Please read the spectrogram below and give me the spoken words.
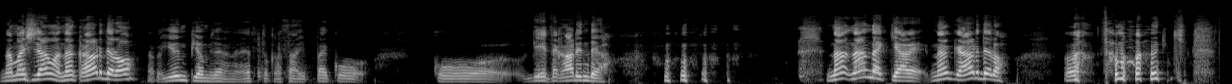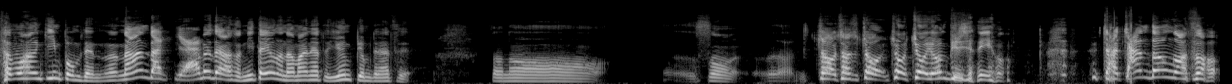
名前知らんわ。なんかあるだろなんかユンピョみたいなやつとかさ、いっぱいこう、こう、データがあるんだよ。な、なんだっけあれ。なんかあるだろ。サモハンキ、サモハンキンポンみたいな。なんだっけ？あるだろ。似たような名前のやつ。ユンピョンみたいなやつ。その、そう。ちょ、ちょ、ちょ、ちょ、ちょ、ヨンピルじゃねえよ。ちゃ、ちゃんどんごん、そう。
